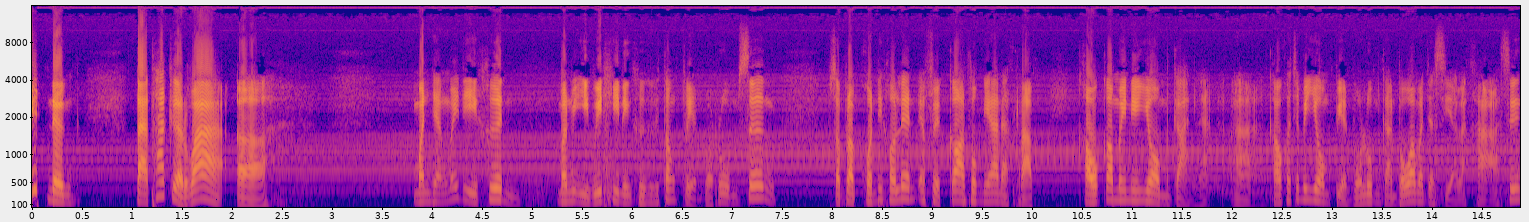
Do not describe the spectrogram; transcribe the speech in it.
นิดนึง แต่ถ้าเกิดว่าเออมันยังไม่ดีขึ้น มันมีอีกวิธีหนึ่งคือต้องเปลี่ยนวอลุ่มซึ่งสำหรับคนที่เขาเล่นเอฟเฟกต์ก้อนพวกนี้นะครับเขาก็ไม่นิยมกันแหละอ่าเขาก็จะไม่ยอมเปลี่ยนวอลุ่มกันเพราะว่ามันจะเสียราคา ซึ่ง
